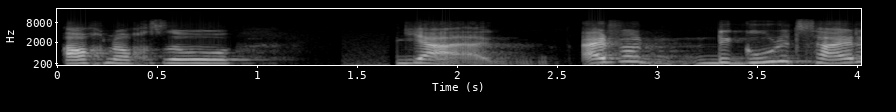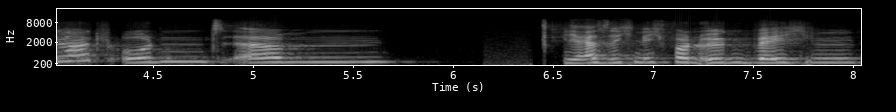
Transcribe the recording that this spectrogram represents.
auch noch so, ja, einfach eine gute Zeit hat und ähm, ja, sich nicht von irgendwelchen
